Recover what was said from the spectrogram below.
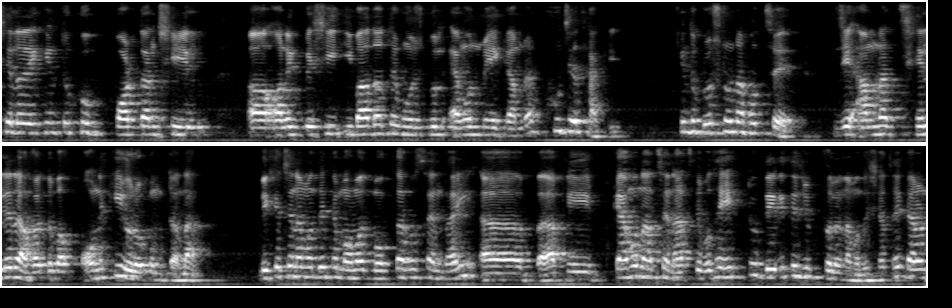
ছেলেরাই কিন্তু খুব পর্দানশীল অনেক বেশি ইবাদতে মশগুল এমন মেয়েকে আমরা খুঁজে থাকি। কিন্তু প্রশ্নটা হচ্ছে যে আমরা ছেলেরা হয়তো বা অনেকেই ওরকমটা না। লিখেছেন আমাদেরকে মোহাম্মদ মোক্তার হোসেন ভাই আপনি কেমন আছেন? আজকে বোধহয় একটু দেরিতে যুক্ত হলেন আমাদের সাথে, কারণ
